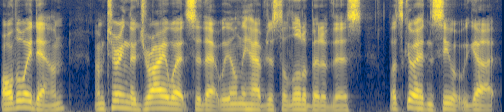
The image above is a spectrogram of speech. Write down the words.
all the way down. I'm turning the dry wet so that we only have just a little bit of this. Let's go ahead and see what we got.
